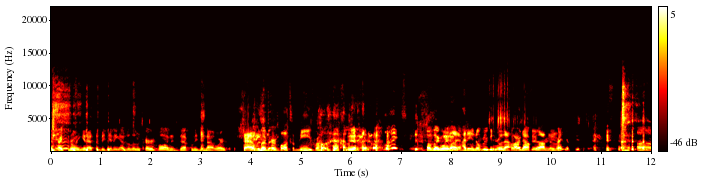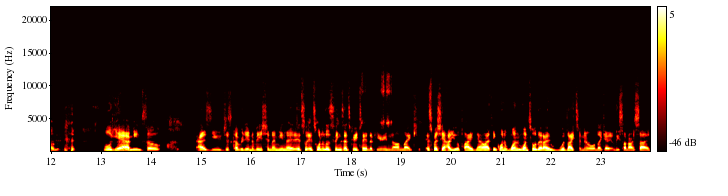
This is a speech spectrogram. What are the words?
I tried throwing it at the beginning as a little curveball, and it definitely did not work. That was My a curveball to me, bro. I yeah. Like, what? I was like, wait, like, I didn't know we were going to go that hard after off the ramp. um, well, yeah, I mean, so as you just covered innovation, I mean, it's it's one of those things that's great to end up hearing on, like, especially how you apply it now. I think one one one tool that I would like to know, like at least on our side,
